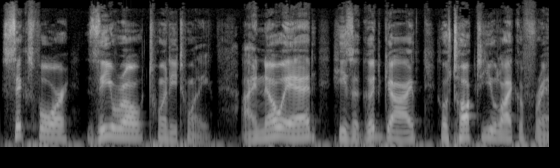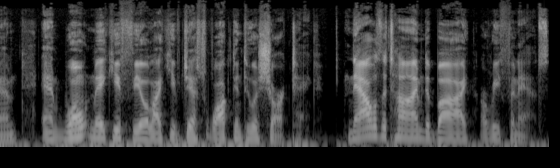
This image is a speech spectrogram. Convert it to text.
640 2020. I know Ed, he's a good guy. He'll talk to you like a friend and won't make you feel like you've just walked into a shark tank. Now is the time to buy or refinance.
